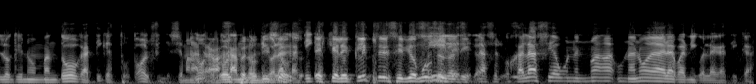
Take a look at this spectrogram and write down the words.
lo que nos mandó Gatica, estuvo todo el fin de semana trabajando Nicolás Gatica. Es que el eclipse le sirvió mucho a Gatica. ojalá sea una nueva, una nueva era para Nicolás Gatica.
